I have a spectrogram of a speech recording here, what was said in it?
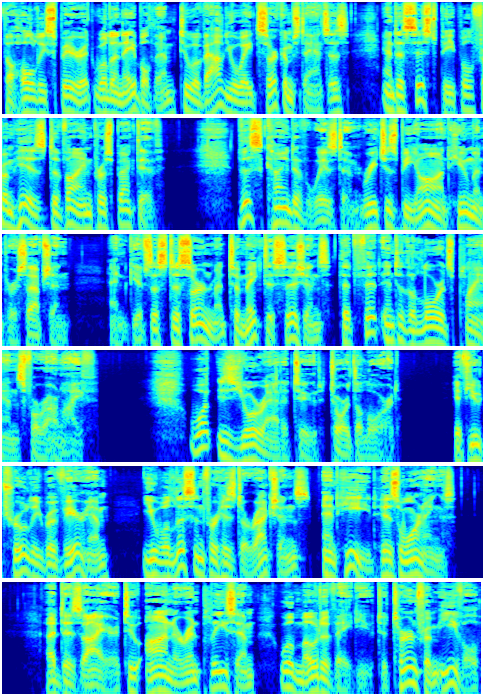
The Holy Spirit will enable them to evaluate circumstances and assist people from His divine perspective. This kind of wisdom reaches beyond human perception and gives us discernment to make decisions that fit into the Lord's plans for our life. What is your attitude toward the Lord? If you truly revere Him, you will listen for his directions and heed his warnings. A desire to honor and please him will motivate you to turn from evil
